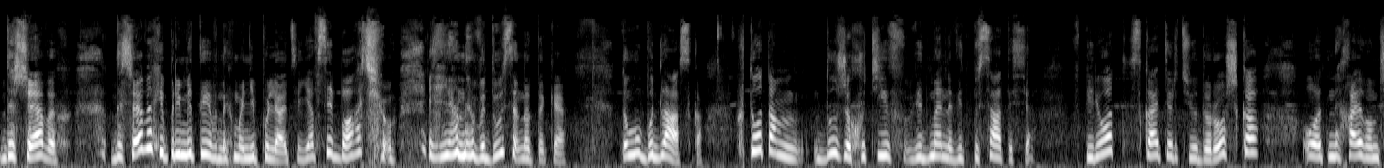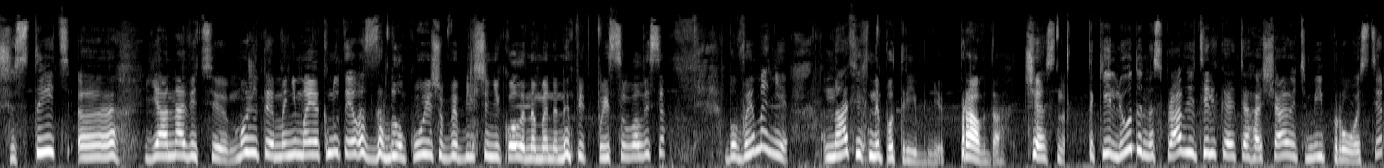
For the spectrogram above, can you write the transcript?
дешевих, дешевих і примітивних маніпуляцій? Я все бачу, і я не ведуся на таке. Тому, будь ласка, хто там дуже хотів від мене відписатися вперед, з катертю дорожка, от нехай вам щастить. Е, я навіть можете мені маякнути, я вас заблокую, щоб ви більше ніколи на мене не підписувалися. Бо ви мені нафіг не потрібні. Правда, чесно. Такі люди насправді тільки отягощають мій простір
